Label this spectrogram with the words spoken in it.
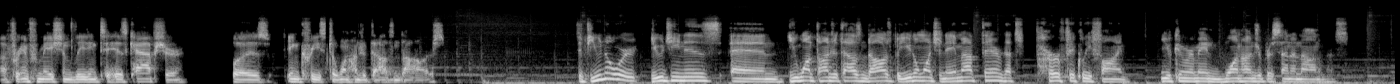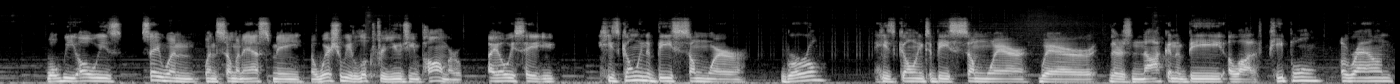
uh, for information leading to his capture was increased to $100,000. If you know where Eugene is and you want the $100,000, but you don't want your name out there, that's perfectly fine. You can remain 100% anonymous. What we always say when, when someone asks me, where should we look for Eugene Palmer? I always say he's going to be somewhere rural. He's going to be somewhere where there's not going to be a lot of people around.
